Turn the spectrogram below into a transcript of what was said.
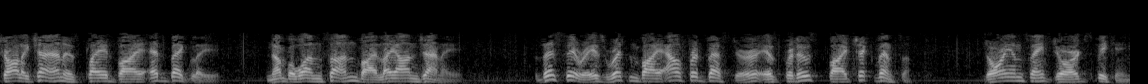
Charlie Chan is played by Ed Begley, number one son by Leon Janney. This series, written by Alfred Bester, is produced by Chick Vincent. Dorian St. George speaking.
